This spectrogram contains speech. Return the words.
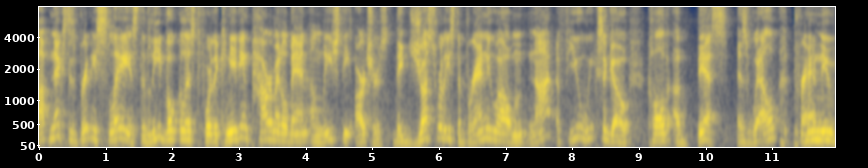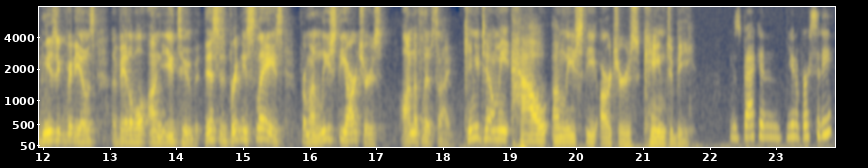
Up next is Brittney Slays, the lead vocalist for the Canadian power metal band Unleash the Archers. They just released a brand new album not a few weeks ago called Abyss, as well brand new music videos available on YouTube. This is Brittney Slays from Unleash the Archers on the flip side, can you tell me how Unleash the Archers came to be? It was back in university.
